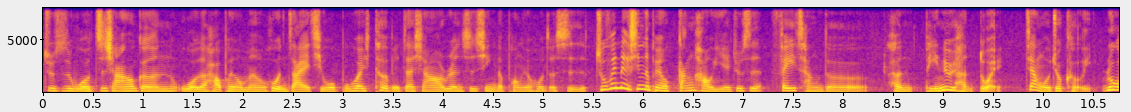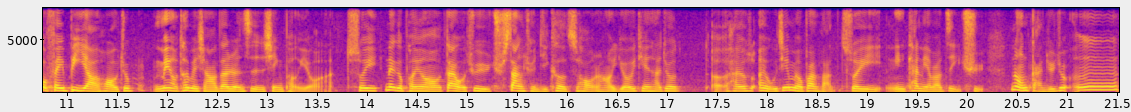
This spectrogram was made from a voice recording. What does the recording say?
就是，我只想要跟我的好朋友们混在一起，我不会特别再想要认识新的朋友，或者是除非那个新的朋友刚好也就是非常的很频率很对。这样我就可以。如果非必要的话，我就没有特别想要再认识新朋友啊。所以那个朋友带我去上拳击课之后，然后有一天他就呃，他就说：“哎，我今天没有办法，所以你看你要不要自己去？”那种感觉就嗯，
